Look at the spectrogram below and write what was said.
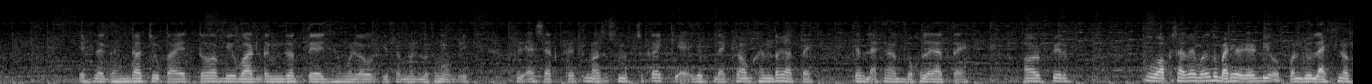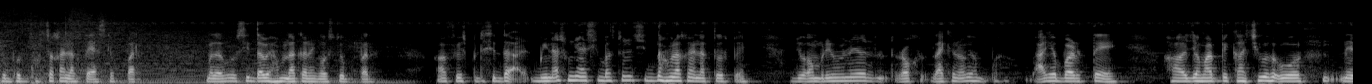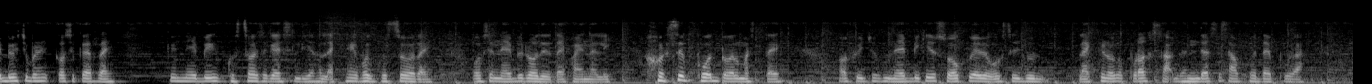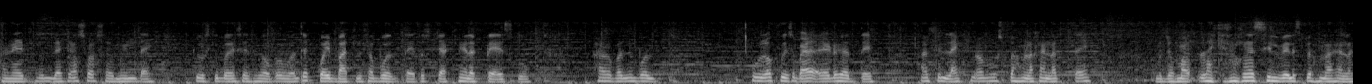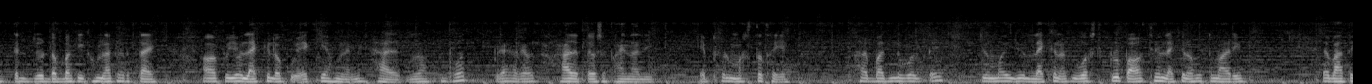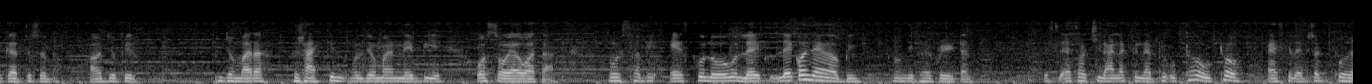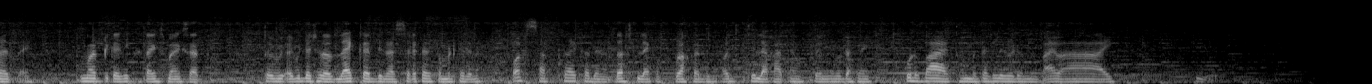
इसलिए गंदा चुका है तो अभी बात लगनी जो तेज हम लोगों की, समझ लो तुम अभी। फिर ऐसा करके तुम्हारा समझ चुका है कि जब ब्लैक में गंदा हो जाता है, जब ब्लैक में बोखला जाता है। और फिर वो वापस आता है बोले तो बैठे रेडी हो। पर जो लाइक में बहुत गुस्सा करने लगता है इसके ऊपर मतलब वो सीधा भी हमला करेंगे उसके ऊपर। और फिर उस पर सीधा बिना सुने ऐसी बात सुने, सीधा हमला करने लगता है उस पर जो अमरीन ने रॉक लाइक आगे बढ़ते हैं। हाँ जो हमारे पे पिकाचू वो नेबी बढ़ने की कोशिश कर रहा है। कि नेबी गुस्सा हो चुका है इसलिए लखने बहुत गुस्सा हो रहा है। और उसे नेबी रो देता है फाइनली और बहुत डोल मचता है। और फिर जो नेबी की जो शौक हुए उससे जो लैकिन होगा पूरा गंदर से साफ़ होता है पूरा। लेकिन थोड़ा शर्मिंदा है कि उसकी वजह से ऊपर बोलते कोई बात नहीं, सब बोलता है। तो चटने लगता है इसको। हर बात में बोल, वो लोग फिर से बैठ रेड हो जाते हैं। और फिर लाइक लोग उस पर हमला करने लगता है। जो हमारा लाइक सिलवेल इस पर हमला करने लगता है, जो डब्बा की हमला करता है। और फिर जो लैकी लोग एक ही हमले में हार मतलब बहुत बढ़िया हार देता है उसे फाइनली एपिसोड मस्त था ये। हर बाद में बोलते हैं मैं जो लैकिन होगी वो ट्रू पावर थी लैकिन होगी तुम्हारी। बातें करते सब। और जो फिर जो हमारा लैकिन मतलब जो हमारा नेबी है, वो सोया हुआ था। वो सभी इसको लोगों को ले कौन जाएगा अभी? उनके घर पर रिटर्न इसलिए ऐसा चिल्लाने लगते हैं फिर उठो उठो। ऐसे एपिसोड पूरा रहता है। हमारे पिताजी खतरा के साथ। तो वीडियो अच्छा लाइक कर देना शेयर कर कमेंट कर देना, और सब्सक्राइब कर देना, दस लाइक पूरा कर देना, और जितने लाइक आते हैं उसके लिए गुड बाय हम अगले वीडियो में बाय बाय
